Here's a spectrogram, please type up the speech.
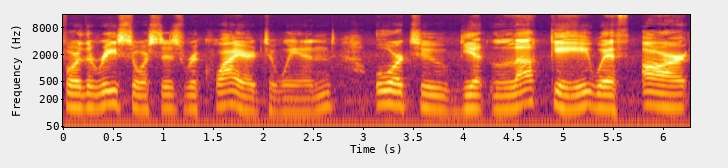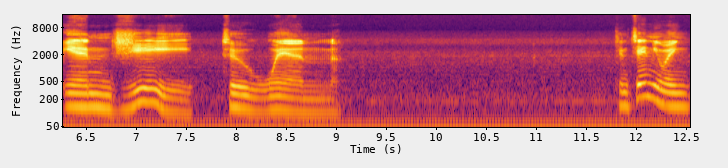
for the resources required to win or to get lucky with RNG to win. Continuing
